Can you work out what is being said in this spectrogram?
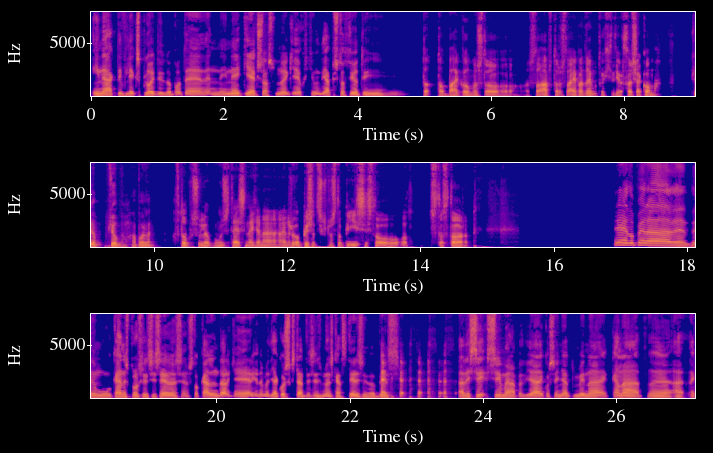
είναι actively exploited οπότε δεν είναι εκεί έξω ας πούμε και έχουν διαπιστωθεί ότι το, το bug όμως στο, στο App Store, στο iPad δεν μου το έχει διορθώσει ακόμα. Ποιο, ποιο από όλα. Αυτό που σου λέω που μου ζητάει συνέχεια να ενεργοποιήσω τις γνωστοποιήσεις στο, στο store Ε, εδώ πέρα ε, ε, μου κάνεις πρόσκληση σε- στο calendar και έρχεται με 264 μέρες καθυστέρηση η ειδοποίηση. δηλαδή σή- σήμερα, παιδιά, 29 του μήνα, κάνα ε, ε,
